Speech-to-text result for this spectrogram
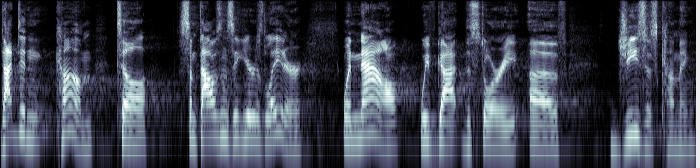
That didn't come till some thousands of years later when now we've got the story of Jesus coming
